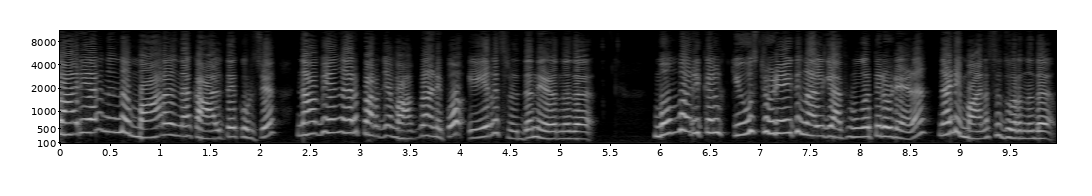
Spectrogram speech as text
കരിയറിൽ നിന്ന് മാറുന്ന കാലത്തെക്കുറിച്ച് നവ്യ നായർ പറഞ്ഞ വാക്കുകളാണിപ്പോ ഏറെ ശ്രദ്ധ നേടുന്നത്. മുമ്പ് ഒരിക്കൽ ക്യൂ സ്റ്റുഡിയോയ്ക്ക് നൽകിയ അഭിമുഖത്തിലൂടെയാണ് നടി മനസ്സ് തുറന്നത്.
